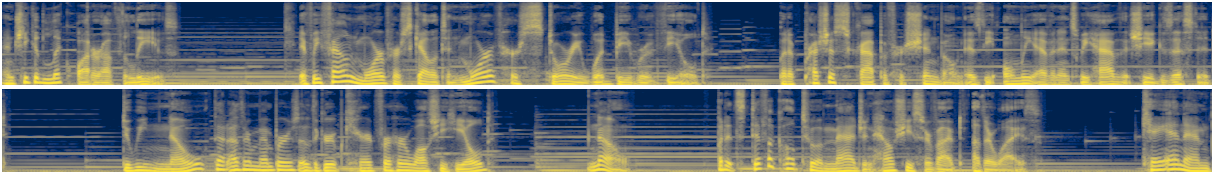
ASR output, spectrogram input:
and she could lick water off the leaves. If we found more of her skeleton, more of her story would be revealed but a precious scrap of her shin bone is the only evidence we have that she existed. Do we know that other members of the group cared for her while she healed? No, but it's difficult to imagine how she survived otherwise. KNM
